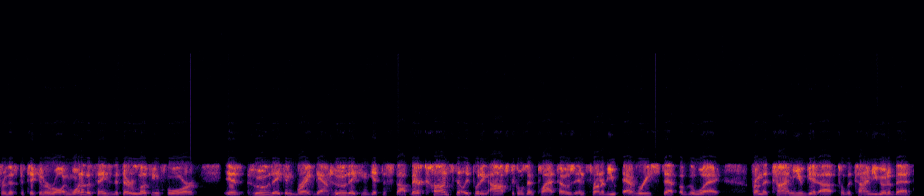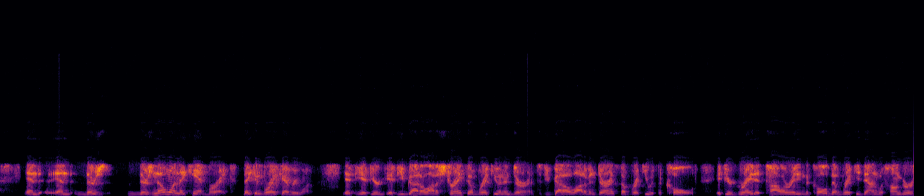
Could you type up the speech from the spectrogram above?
for this particular role. And one of the things that they're looking for is who they can break down, who they can get to stop. They're constantly putting obstacles and plateaus in front of you every step of the way, from the time you get up till the time you go to bed. And and there's there's no one they can't break. They can break everyone. If if you're if you've got a lot of strength, they'll break you in endurance. If you've got a lot of endurance, they'll break you with the cold. If you're great at tolerating the cold, they'll break you down with hunger or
